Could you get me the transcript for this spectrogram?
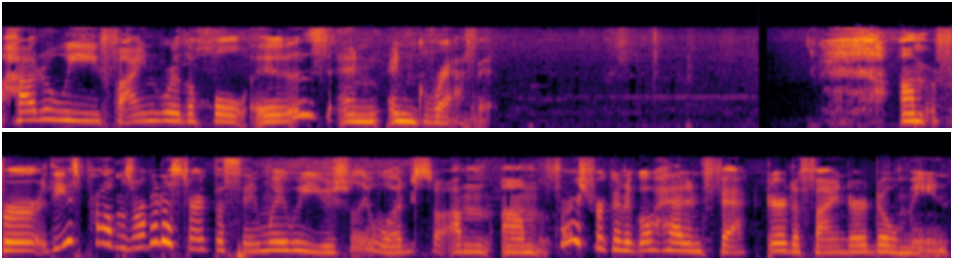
how do we find where the hole is and, and graph it. Um, for these problems, we're going to start the same way we usually would. So um, um, first, we're going to go ahead and factor to find our domain.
